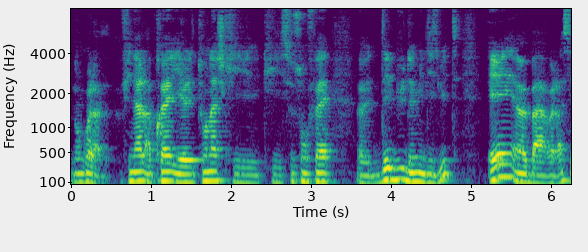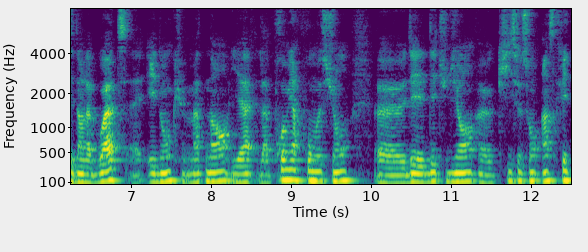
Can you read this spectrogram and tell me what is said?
donc voilà, au final, après, il y a les tournages qui, qui se sont faits début 2018. Et euh, bah voilà, c'est dans la boîte. Et donc maintenant, il y a la première promotion euh, d'étudiants euh, qui se sont inscrits,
